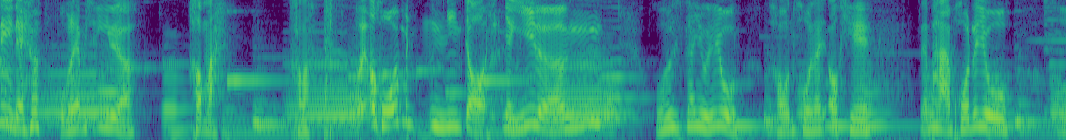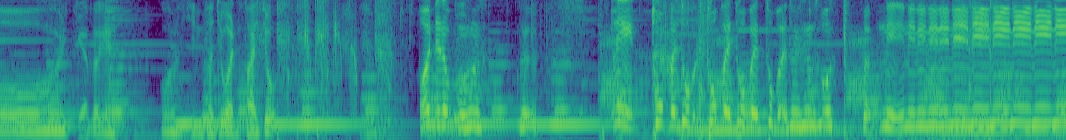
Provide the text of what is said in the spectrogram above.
นี่เนี่ยผมอะไรไปที่นี่เลยเหรอเข้ามาเข้ามาเฮ้ยโอ้โหมันยิงจ่ออย่างนี้เหรอโอ้ยได้อยู่ได้อยู่เขาโทนได้โอเค แต่ผ่านโพนได้อยู่ โอ้ยเกือบแล้วไงโอ้ยกินซอยจุ่นซอยจุโอ้ยเดี๋ยวเดี๋ยวนี่ทุบเลยทุบทุบเลยทุบเลยทุบเลยทุบทุบทุบนี่นี่นี่นี่นี่นี่นี่นี่นี่นี่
